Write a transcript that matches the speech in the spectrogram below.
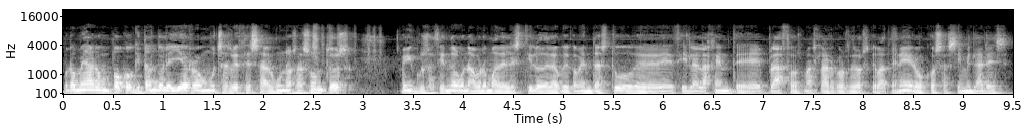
bromear un poco, quitándole hierro muchas veces a algunos asuntos, o incluso haciendo alguna broma del estilo de lo que comentas tú, de decirle a la gente plazos más largos de los que va a tener o cosas similares,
